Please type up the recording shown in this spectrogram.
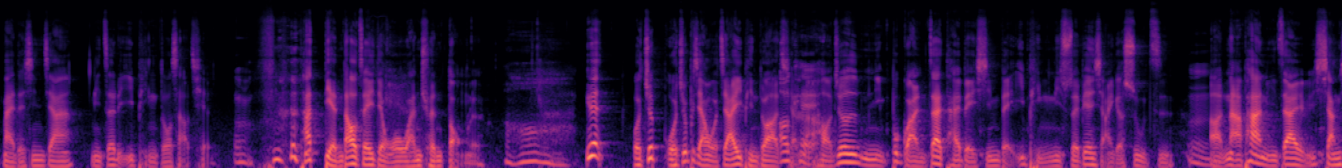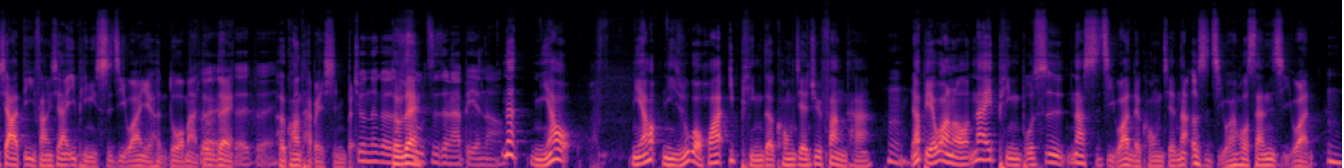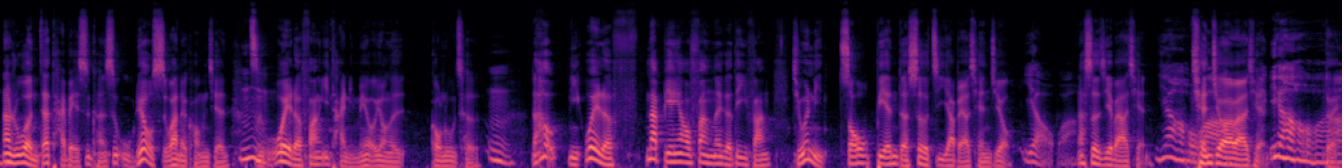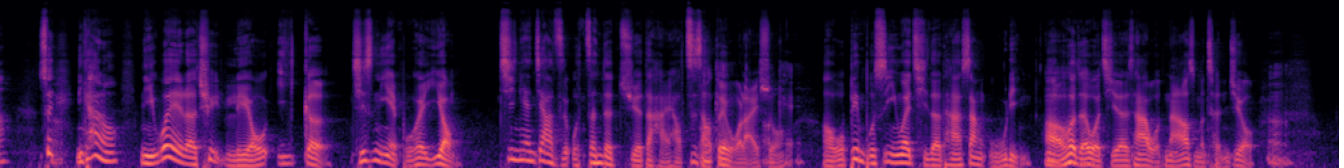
买的新家，你这里一瓶多少钱？嗯，他点到这一点，我完全懂了。哦，因为我就我就不讲我家一瓶多少钱了哈，就是你不管在台北新北一瓶，你随便想一个数字，嗯啊，哪怕你在乡下地方，现在一瓶十几万也很多嘛，对不对？对对。何况台北新北，就那个数字在那边呢。那你要。你要你如果花一瓶的空间去放它，嗯，然后别忘了哦，那一瓶不是那十几万的空间，那二十几万或三十几万，嗯，那如果你在台北市可能是五六十万的空间，嗯，只为了放一台你没有用的公路车，嗯，然后你为了那边要放那个地方，请问你周边的设计要不要迁就？要啊，那设计要不要钱？要啊，迁就要不要钱？要啊，对，所以你看哦，你为了去留一个，其实你也不会用。纪念价值，我真的觉得还好，至少对我来说，okay, okay. 哦，我并不是因为骑着它上五岭啊，嗯、或者我骑着它我拿到什么成就。嗯，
